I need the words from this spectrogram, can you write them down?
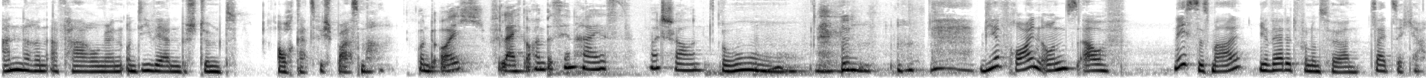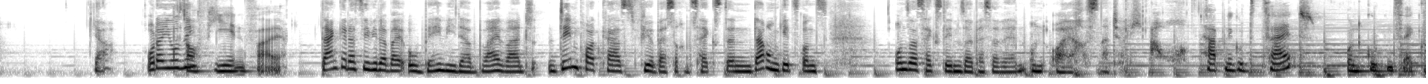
anderen Erfahrungen und die werden bestimmt auch ganz viel Spaß machen. Und euch vielleicht auch ein bisschen heiß. Mal schauen. Oh. Wir freuen uns auf nächstes Mal. Ihr werdet von uns hören. Seid sicher. Ja. Oder Josi? Auf jeden Fall. Danke, dass ihr wieder bei Oh Baby dabei wart, dem Podcast für besseren Sex, denn darum geht's uns. Unser Sexleben soll besser werden und eures natürlich auch. Habt eine gute Zeit und guten Sex.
